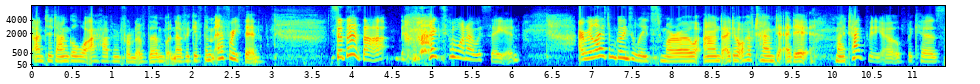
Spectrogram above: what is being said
and to dangle what I have in front of them but never give them everything. So there's that. Back to what I was saying. I realised I'm going to Leeds tomorrow and I don't have time to edit my tag video because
